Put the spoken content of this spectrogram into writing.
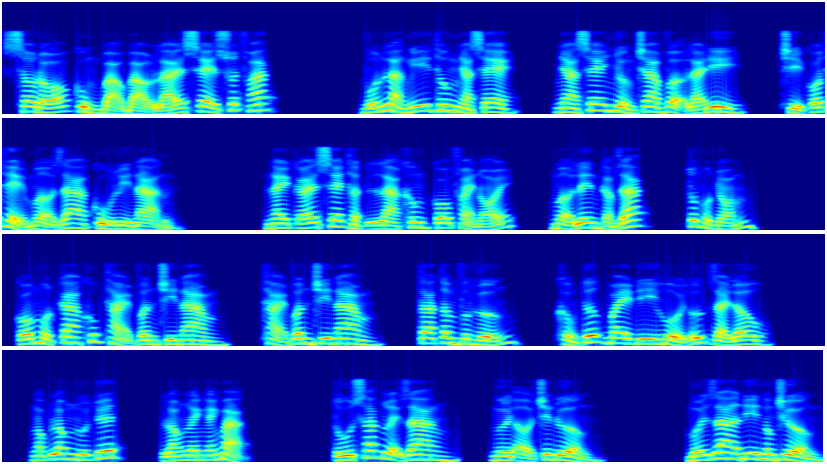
sau đó cùng bảo bảo lái xe xuất phát. Vốn là nghĩ thông nhà xe, nhà xe nhường cha vợ lái đi, chỉ có thể mở ra cụ lì nạn. Này cái xe thật là không có phải nói, mở lên cảm giác, tốt một nhóm. Có một ca khúc Thải Vân Chi Nam, Thải Vân Chi Nam, ta tâm phương hướng, khổng tước bay đi hồi ức dài lâu. Ngọc Long núi tuyết, long lanh ánh bạc. Tú sắc lệ giang, người ở trên đường. Mới ra đi nông trường,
